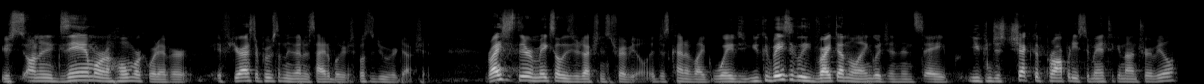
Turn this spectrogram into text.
You're on an exam or a homework or whatever. If you're asked to prove something's undecidable, you're supposed to do a reduction. Rice's theorem makes all these reductions trivial. It just kind of like waves. You can basically write down the language and then say you can just check the property semantic and non-trivial,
